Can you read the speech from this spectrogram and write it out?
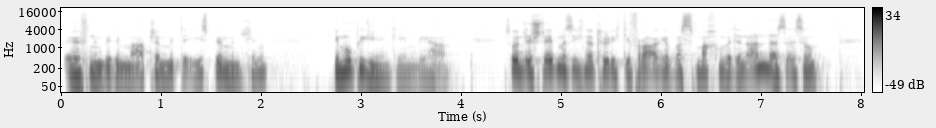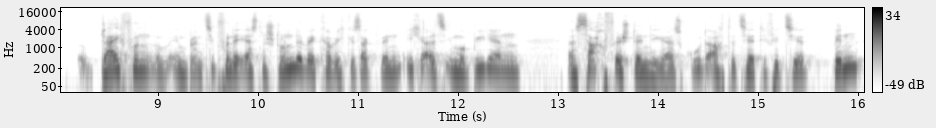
öffnen wir den Makler mit der ISB München Immobilien GmbH. So, und jetzt stellt man sich natürlich die Frage, was machen wir denn anders? Also gleich von, im Prinzip von der ersten Stunde weg habe ich gesagt, wenn ich als Immobilien Sachverständiger, als Gutachter zertifiziert bin,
